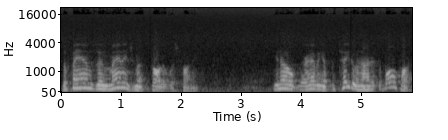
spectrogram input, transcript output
The fans and management thought it was funny. You know, they're having a potato night at the ballpark.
